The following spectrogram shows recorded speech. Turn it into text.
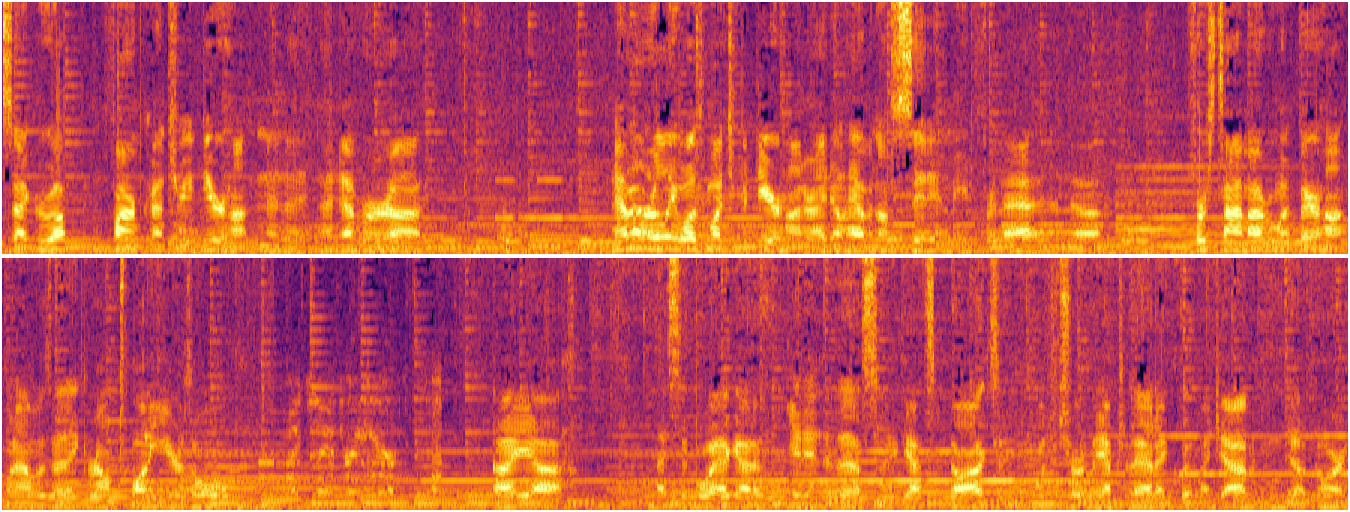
So I grew up in farm country, deer hunting, and I, I never, uh, never really was much of a deer hunter. I don't have enough sit in me for that. And uh, first time I ever went bear hunting when I was, I think, around 20 years old. I, uh, I said, boy, I gotta get into this. And I got some dogs, and shortly after that, I quit my job and moved up north.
